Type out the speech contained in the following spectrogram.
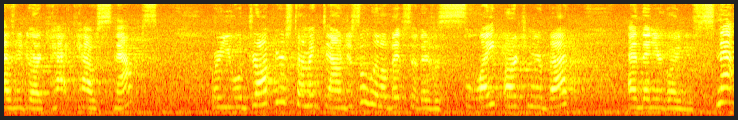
as we do our cat-cow snaps, where you will drop your stomach down just a little bit so there's a slight arch in your back, and then you're going to snap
